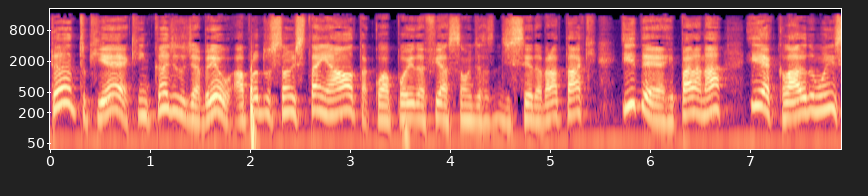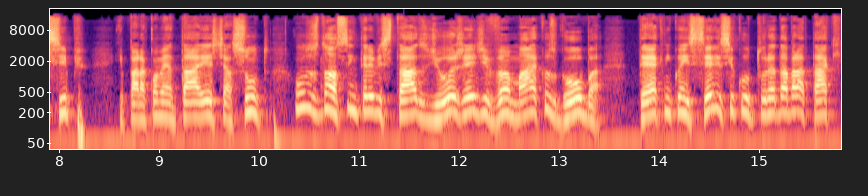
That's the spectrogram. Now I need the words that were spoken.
Tanto que é que em Cândido de Abreu a produção está em alta com o apoio da fiação de seda Brataque, IDR Paraná e, é claro, do município. E para comentar este assunto, um dos nossos entrevistados de hoje é Edivan Marcos Golba, técnico em sericicultura da Bratac,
